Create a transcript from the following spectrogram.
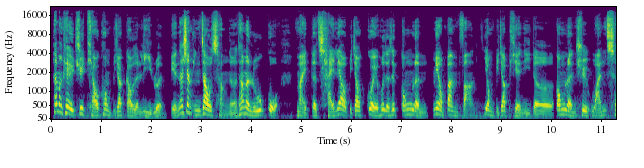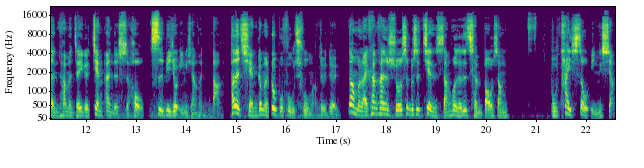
他们可以去调控比较高的利润。别那像营造厂呢，他们如果买的材料比较贵，或者是工人没有办法用比较便宜的工人去完成他们这个建案的时候，势必就影响很大，他的钱根本入不敷出嘛，对不对？那我们来看看说，是不是建商或者是承包商不太受影响？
